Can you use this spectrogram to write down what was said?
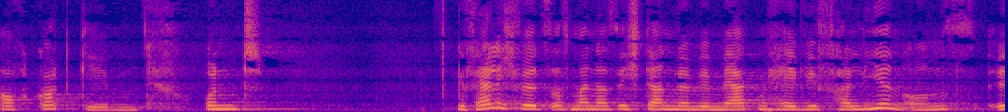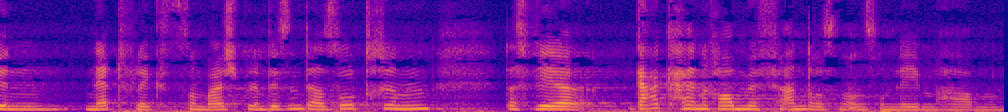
auch Gott geben. Und gefährlich wird es aus meiner Sicht dann, wenn wir merken, hey, wir verlieren uns in Netflix zum Beispiel und wir sind da so drin, dass wir gar keinen Raum mehr für anderes in unserem Leben haben.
